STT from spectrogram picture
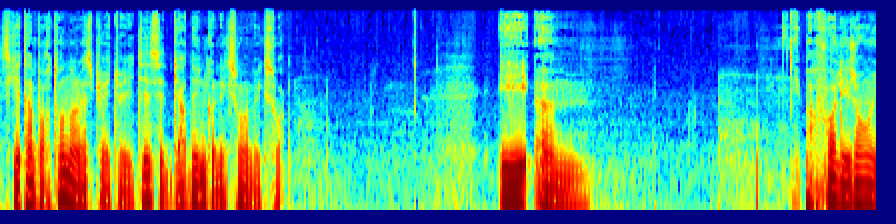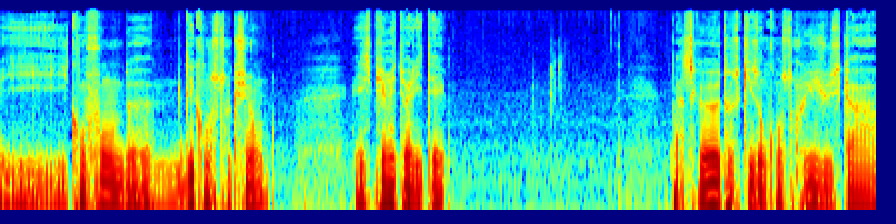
Ce qui est important dans la spiritualité, c'est de garder une connexion avec soi. Et, euh, parfois les gens ils confondent déconstruction et spiritualité. Parce que tout ce qu'ils ont construit jusqu'à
